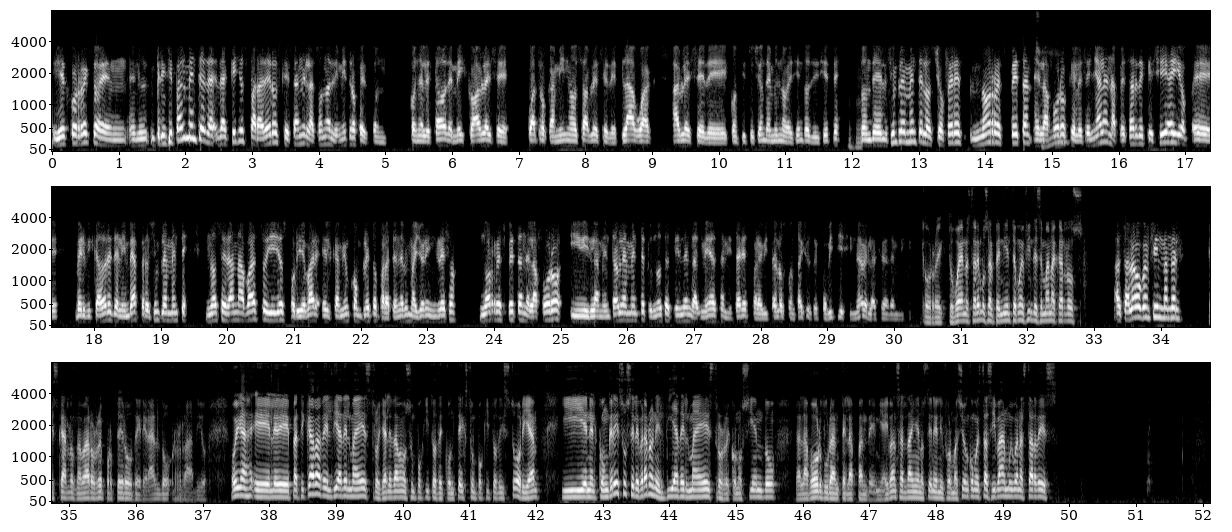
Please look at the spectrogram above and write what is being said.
Y es correcto, en, principalmente de, aquellos paraderos que están en las zonas limítrofes con, con el Estado de México, háblese Cuatro Caminos, háblese de Tláhuac, háblese de Constitución de 1917, donde simplemente los choferes no respetan el aforo que le señalan, a pesar de que sí hay eh, verificadores del INVEA, pero simplemente no se dan abasto y ellos por llevar el camión completo para tener un mayor ingreso no respetan el aforo y lamentablemente pues no se atienden las medidas sanitarias para evitar los contagios de COVID-19 en la Ciudad de México. Correcto. Bueno, estaremos al pendiente. Buen fin de semana, Carlos. Hasta luego, buen fin, Manuel. Es Carlos Navarro, reportero del Heraldo Radio. Oiga, eh, le platicaba del Día del Maestro, ya le dábamos un poquito de contexto, un poquito de historia, y en el Congreso celebraron el Día del Maestro, reconociendo la labor durante la pandemia. Iván Saldaña nos tiene la información. ¿Cómo estás, Iván? Muy buenas tardes.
